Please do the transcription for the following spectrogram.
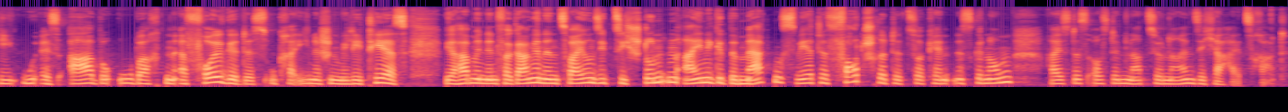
Die USA beobachten Erfolge des ukrainischen Militärs. Wir haben in den vergangenen 72 Stunden einige bemerkenswerte Fortschritte zur Kenntnis genommen, heißt es aus dem Nationalen Sicherheitsrat.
